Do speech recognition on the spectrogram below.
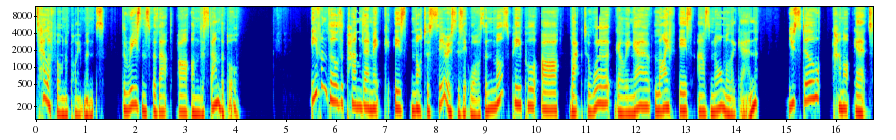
telephone appointments. The reasons for that are understandable even though the pandemic is not as serious as it was and most people are back to work, going out, life is as normal again, you still cannot get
